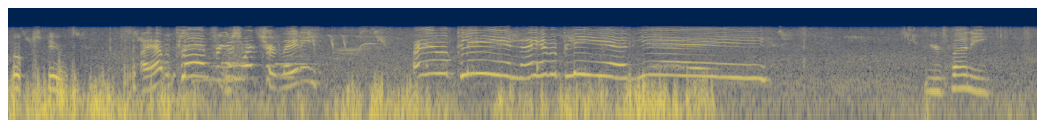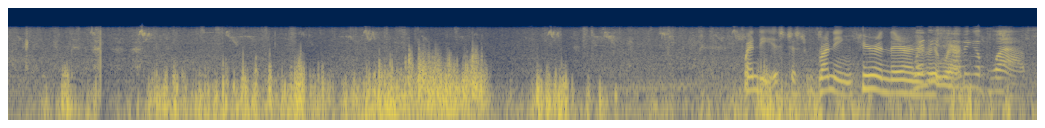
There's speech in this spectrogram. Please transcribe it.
so cute. I have a plan for your sweatshirt, lady. I have a plan. I have a plan. Yay! You're funny. Wendy is just running here and there and Wendy's everywhere. having a blast.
